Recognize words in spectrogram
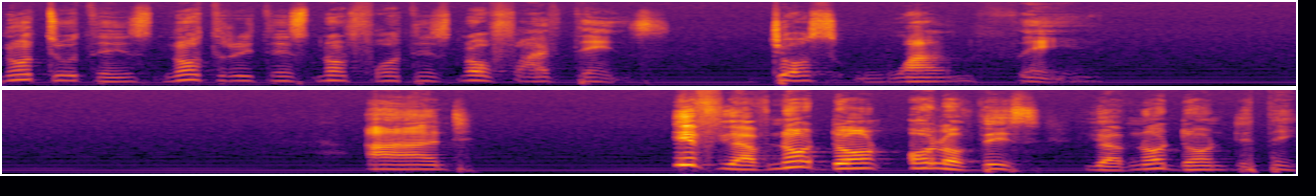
Not two things, not three things, not four things, not five things. Just one thing. And if you have not done all of this, you have not done the thing.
